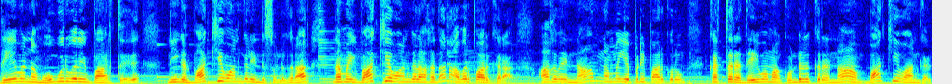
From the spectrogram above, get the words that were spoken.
தேவன் நம் ஒவ்வொருவரையும் பார்த்து நீங்கள் பாக்கியவான்கள் என்று சொல்லுகிறார். நம்மை பாக்கியவான்களாக தான் அவர் பார்க்கிறார். ஆகவே நாம் நம்மை எப்படி பார்க்கிறோம்? கர்த்தரை தெய்வமாக கொண்டிருக்கிற நாம் பாக்கியவான்கள்.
